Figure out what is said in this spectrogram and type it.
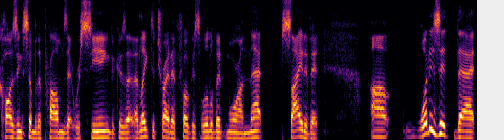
causing some of the problems that we're seeing, because I'd like to try to focus a little bit more on that side of it. Uh, what is it that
